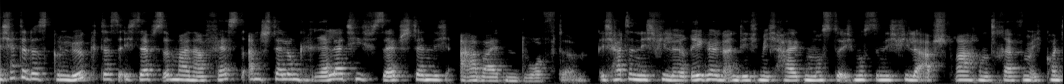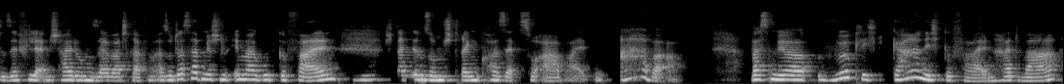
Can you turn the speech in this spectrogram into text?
ich hatte das Glück, dass ich selbst in meiner Festanstellung relativ selbstständig arbeiten durfte. Ich hatte nicht viele Regeln, an die ich mich halten musste. Ich musste nicht viele Absprachen treffen. Ich konnte sehr viele Entscheidungen selber treffen. Also das hat mir schon immer gut gefallen, mhm. statt in so einem strengen Korsett zu arbeiten. Aber was mir wirklich gar nicht gefallen hat, war,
